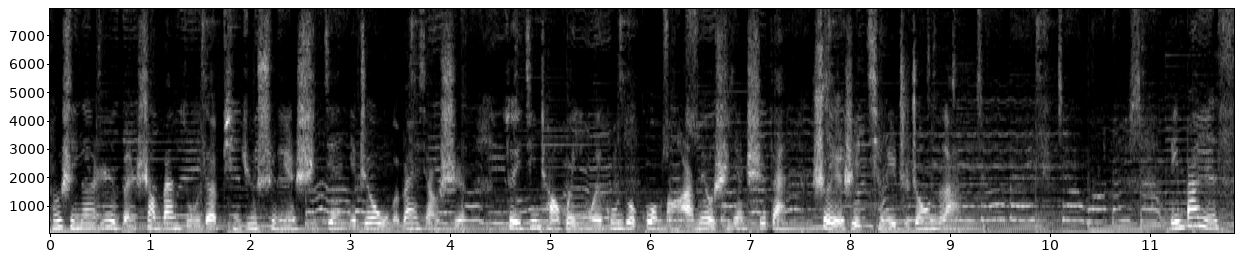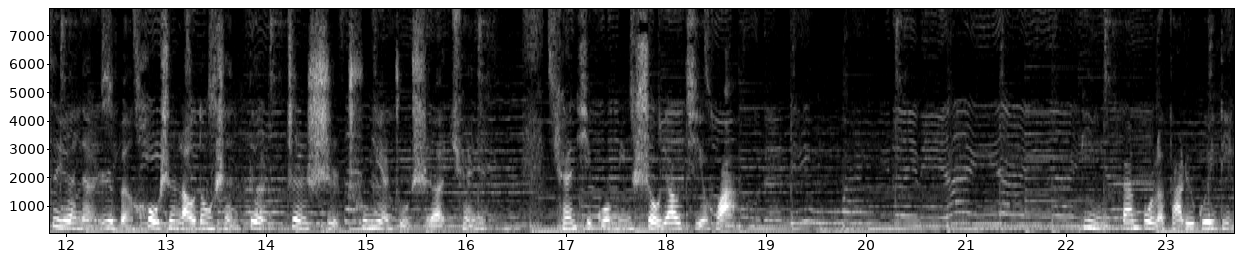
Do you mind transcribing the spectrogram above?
同时呢，日本上班族的平均睡眠时间也只有五个半小时，所以经常会因为工作过忙而没有时间吃饭，这也是情理之中的啦。零八年四月呢，日本厚生劳动省的正式出面主持了全全体国民受邀计划，并颁布了法律规定，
